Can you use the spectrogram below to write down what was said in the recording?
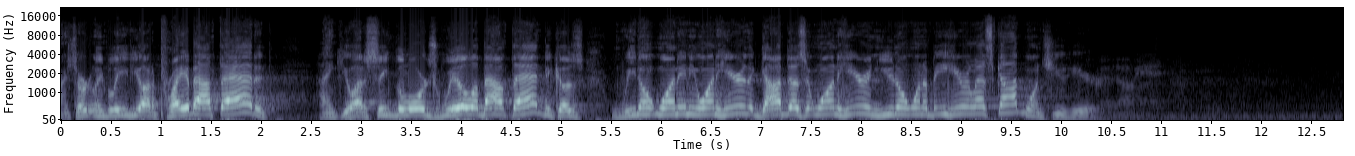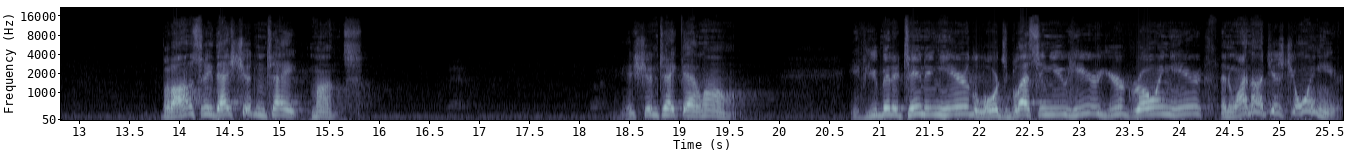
I certainly believe you ought to pray about that. And I think you ought to seek the Lord's will about that because we don't want anyone here that God doesn't want here, and you don't want to be here unless God wants you here. But honestly, that shouldn't take months. It shouldn't take that long. If you've been attending here, the Lord's blessing you here, you're growing here, then why not just join here?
